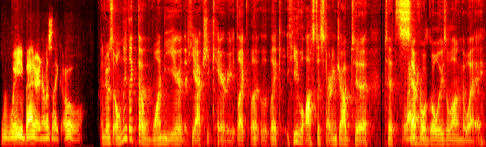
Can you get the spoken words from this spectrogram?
way better. And I was like, oh, And it was only like the one year that he actually carried. Like, like he lost his starting job to to several goalies along the way.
